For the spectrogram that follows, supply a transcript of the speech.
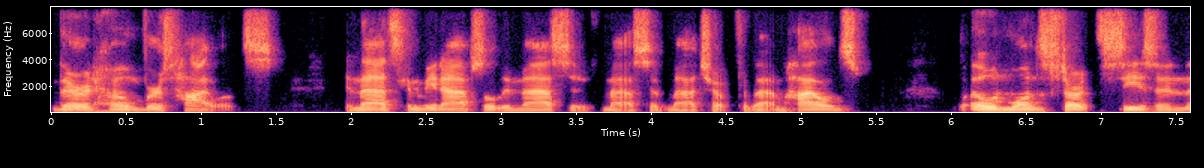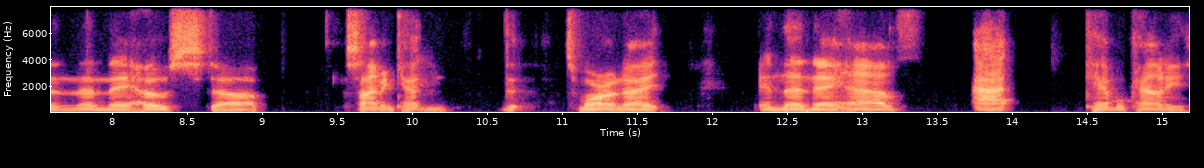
they're at home versus Highlands, and that's going to be an absolutely massive, massive matchup for them. Highlands 0 1 to start the season, and then they host uh, Simon Kenton tomorrow night, and then they have at Campbell County.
